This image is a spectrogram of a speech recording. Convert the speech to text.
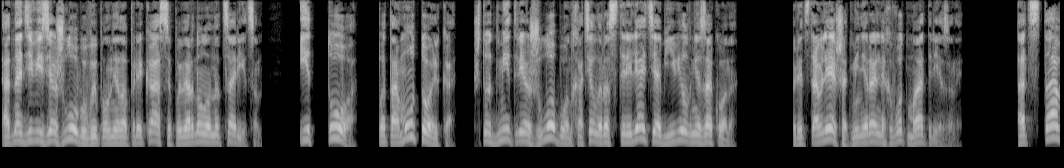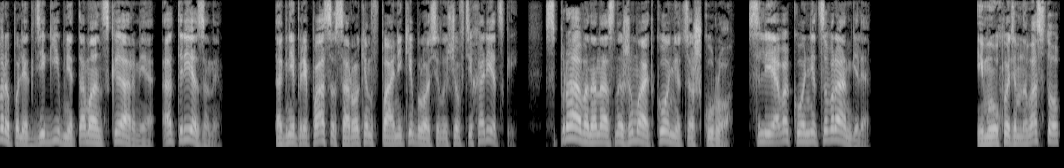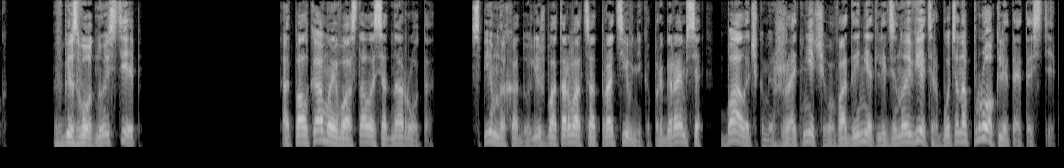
Одна дивизия Жлобы выполнила приказ и повернула на Царицын. И то потому только, что Дмитрия Жлобу он хотел расстрелять и объявил вне закона. Представляешь, от минеральных вод мы отрезаны. От Ставрополя, где гибнет Таманская армия, отрезаны. Огнеприпасы Сорокин в панике бросил еще в Тихорецкой. Справа на нас нажимает конница Шкуро, слева конница Врангеля. И мы уходим на восток, в безводную степь. От полка моего осталась одна рота. Спим на ходу, лишь бы оторваться от противника. Пробираемся балочками, жрать нечего, воды нет, ледяной ветер, будь она проклята, эта степь.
